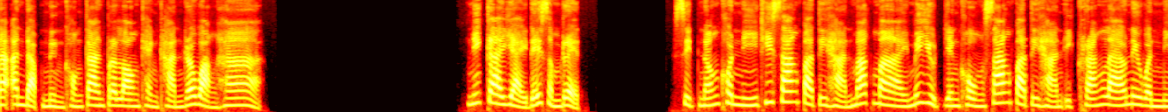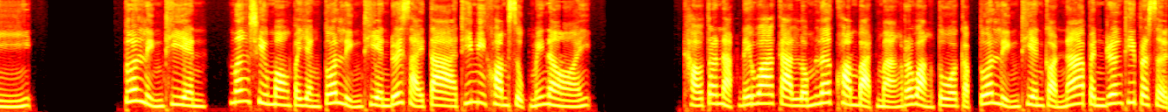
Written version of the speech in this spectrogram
นะอันดับหนึ่งของการประลองแข่งขันระหว่างห้านิกายใหญ่ได้สำเร็จ สิทธิ์น้องคนนี้ที่สร้างปาฏิหาริย์มากมาย ไม่หยุดยังคงสร้างปาฏิหาริย์อีกครั้งแล้วในวันนี้ ต้วนหลิงเทียน เมิ่งชิวมองไปยังต้วนหลิงเทียนด้วยสายตาที่มีความสุขไม่น้อย เขาตระหนักได้ว่าการล้มเลิกความบาดหมางระหว่างตัวกับต้วหลิงเทียนก่อนหน้าเป็นเรื่องที่ประเสริฐ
